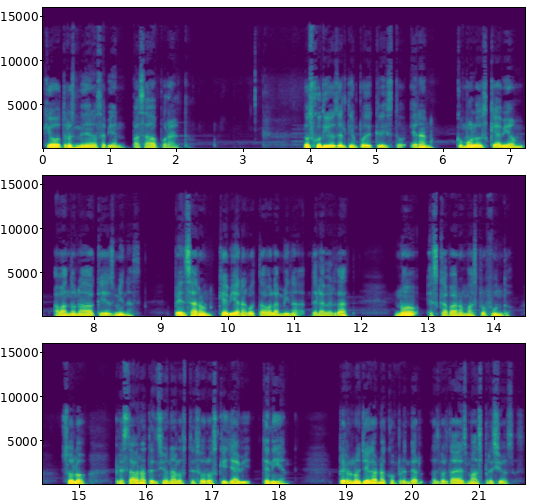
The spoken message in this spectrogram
que otros mineros habían pasado por alto. Los judíos del tiempo de Cristo eran como los que habían abandonado aquellas minas. Pensaron que habían agotado la mina de la verdad. No excavaron más profundo, solo prestaban atención a los tesoros que ya tenían, pero no llegaron a comprender las verdades más preciosas,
